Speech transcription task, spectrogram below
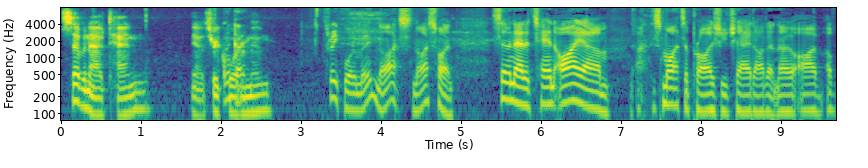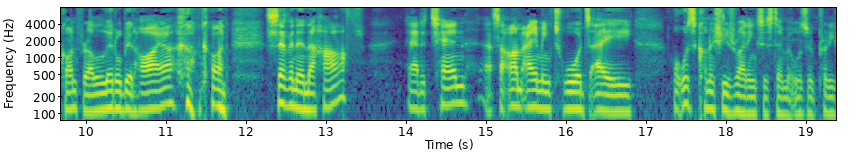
seven out of ten. You know, three quarter Okay. moon. Three quarter moon, nice, nice one. Seven out of ten. I um, this might surprise you, Chad. I don't know. I've I've gone for a little bit higher. I've gone seven and a half out of ten. Uh, so I'm aiming towards a what was Khonshu's rating system? It was a pretty.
